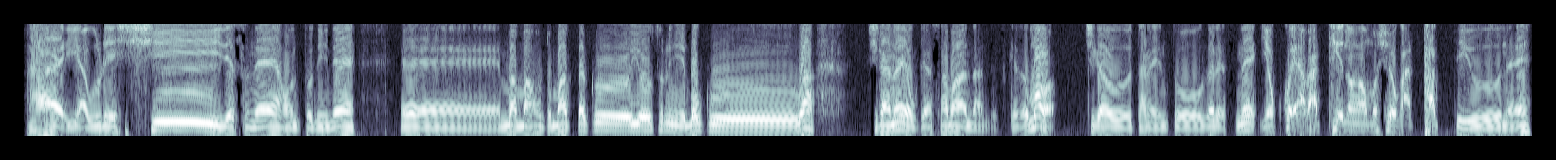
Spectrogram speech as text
はい。いや、嬉しいですね。本当にね。えー、まあまあ本当全く、要するに僕は知らないお客様なんですけども、違うタレントがですね、横山っていうのが面白かったっていうね、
